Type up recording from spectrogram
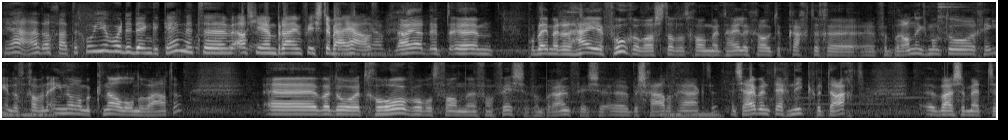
Ja, dat gaat de goede worden, denk ik, hè? Met, uh, als je een bruinvis erbij haalt. Ja, nou ja, het um, probleem met het heien vroeger was dat het gewoon met hele grote, krachtige uh, verbrandingsmotoren ging. En dat gaf een enorme knal onder water. Uh, waardoor het gehoor bijvoorbeeld van, uh, van vissen, van bruinvissen, uh, beschadigd raakte. En zij hebben een techniek bedacht waar ze met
